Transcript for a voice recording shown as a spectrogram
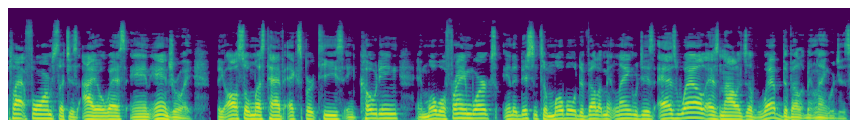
platforms such as iOS and Android. They also must have expertise in coding and mobile frameworks, in addition to mobile development languages, as well as knowledge of web development languages.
